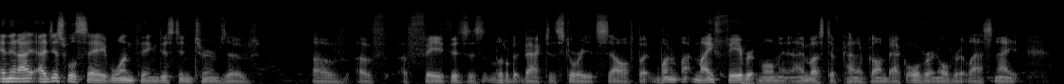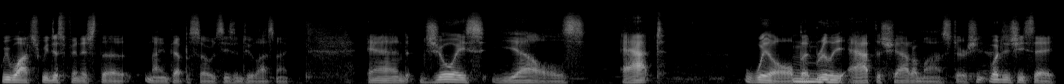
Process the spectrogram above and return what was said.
and then I, I just will say one thing, just in terms of, of of of faith. This is a little bit back to the story itself, but one of my, my favorite moment, and I must have kind of gone back over and over it last night. We watched. We just finished the ninth episode, season two, last night, and Joyce yells at Will, but mm. really at the shadow monster. She, what did she say?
